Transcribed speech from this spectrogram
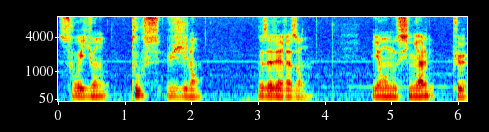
Soyons tous vigilants. Vous avez raison. Et on nous signale que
